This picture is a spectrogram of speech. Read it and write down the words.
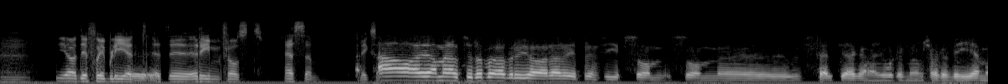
Mm. Ja, det får ju bli ett, ett rimfrost-SM. Liksom. Ja, ja, men alltså då behöver du göra det i princip som, som uh, fältjägarna gjorde när de körde VM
